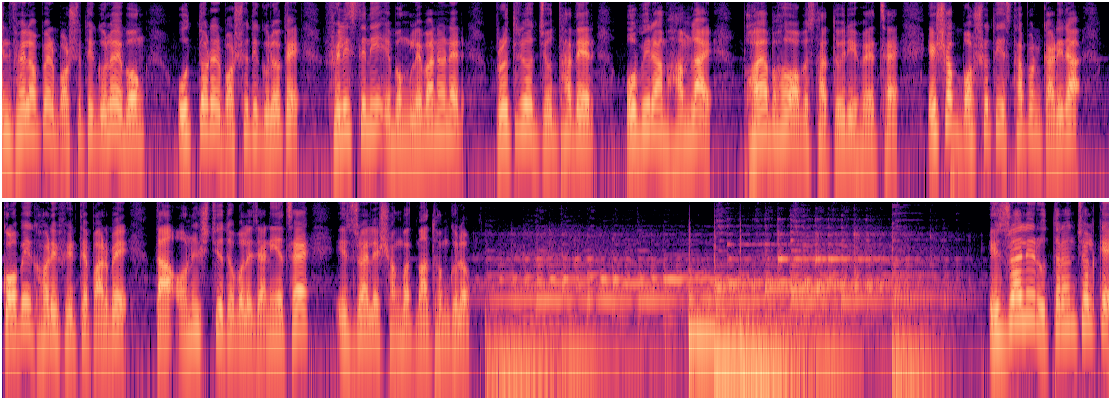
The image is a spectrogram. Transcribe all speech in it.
ইনভেলপের বসতিগুলো এবং উত্তরের বসতিগুলোতে ফিলিস্তিনি এবং লেবাননের প্রতিরোধ যোদ্ধাদের অবিরাম হামলায় ভয়াবহ অবস্থা তৈরি হয়েছে। এসব বসতি স্থাপনকারীরা কবে ঘরে ফিরতে পারবে তা অনিশ্চিত বলে জানিয়েছে ইসরায়েলের সংবাদ মাধ্যমগুলো ইসরায়েলের উত্তরাঞ্চলকে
